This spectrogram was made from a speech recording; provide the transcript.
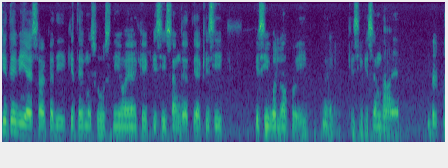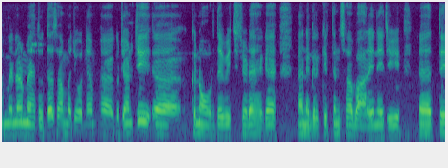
ਕਿਤੇ ਵੀ ਐਸਾ ਕਦੀ ਕਿਤੇ ਮਹਿਸੂਸ ਨਹੀਂ ਹੋਇਆ ਕਿ ਕਿਸੇ ਸੰਗਤ ਜਾਂ ਕਿਸੇ ਕਿਸੇ ਵੱਲੋਂ ਕੋਈ ਕਿਸੇ ਕਿਸਮ ਦਾ ਹੋਇਆ? ਬਿਲਕੁਲ ਮੇਰੇ ਨਾਲ ਮਹਿਦੂਦਾ ਸਾਹਿਬ ਮੌਜੂਦ ਨੇ। ਗੁਰਜੰਟ ਜੀ ਅ, ਘਨੌਰ ਦੇ ਵਿੱਚ ਜਿਹੜਾ ਹੈਗਾ ਨਗਰ ਕੀਰਤਨ ਸਾਹਿਬ ਆ ਰਹੇ ਨੇ ਜੀ। ਤੇ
